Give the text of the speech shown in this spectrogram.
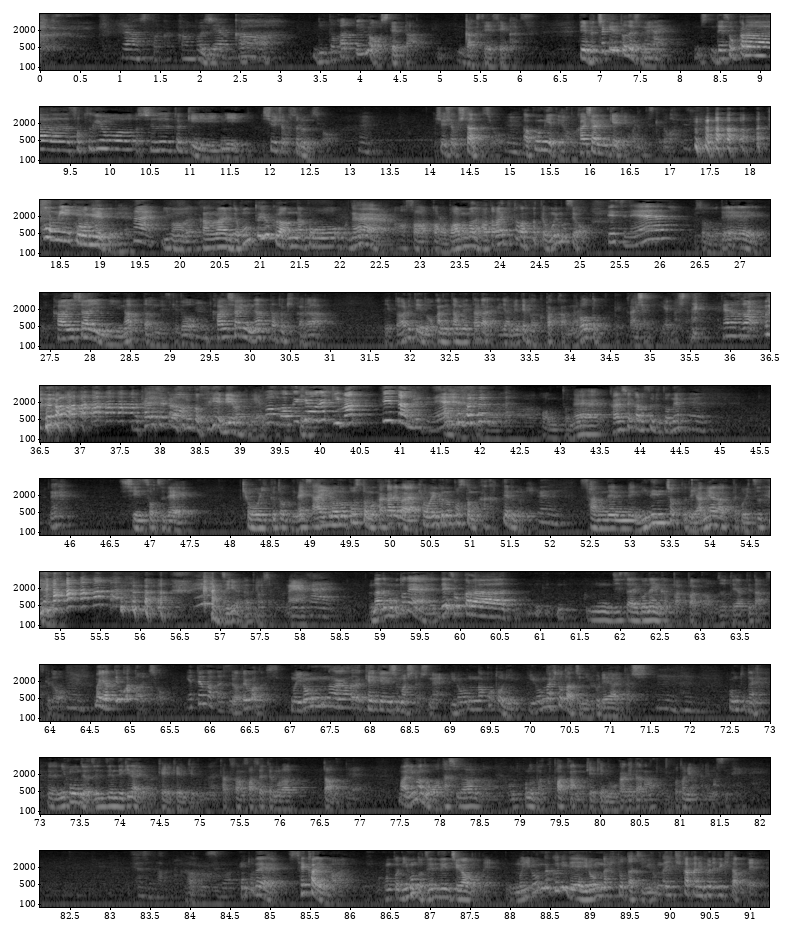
ラオスとかカンボジアか。りとかっていうのをしてった学生生活。でぶっちゃけ言うとですね、はい。でそこから卒業する時に就職するんですよ。う就職したんですよ、うん。あこう見えて会社員経験があるんですけど。ん こう見えてこう見えてね。はい。今考えると本当よくあんなこうね朝から晩まで働いてたなって思いますよ。ですね。そうで会社員になったんですけど、うん。会社員になった時から、えっと、ある程度お金貯めたら辞めてバックパッカーになろうと思って会社にやりましたね。なるほど。まあ会社からするとすげえ迷惑なやつもう目標が決まってたんですね本当ね。会社からするとね。ね。新卒で教育とね採用のコストもかかれば教育のコストもかかってるのにうん。うん3年目2年ちょっとで辞めやがってこいつっていう 感じるようになってましたけどね。はまあでも本当ねでそこからうん実際5年間バックパッカーをずっとやってたんですけど、い、うん、まあやってよかったですよやってよかったですやってよかったですもういろんな経験しましたしねいろんなことにいろんな人たちに触れ合えたしうんうん本当ねえー日本では全然できないような経験っていうのをねたくさんさせてもらったのでまあ今の私があるのはね本当このバックパッカーの経験のおかげだなということにはなりますね。さすが。本当で世界は本当日本と全然違うのでもういろんな国でいろんな人たちいろんな生き方に触れてきたので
